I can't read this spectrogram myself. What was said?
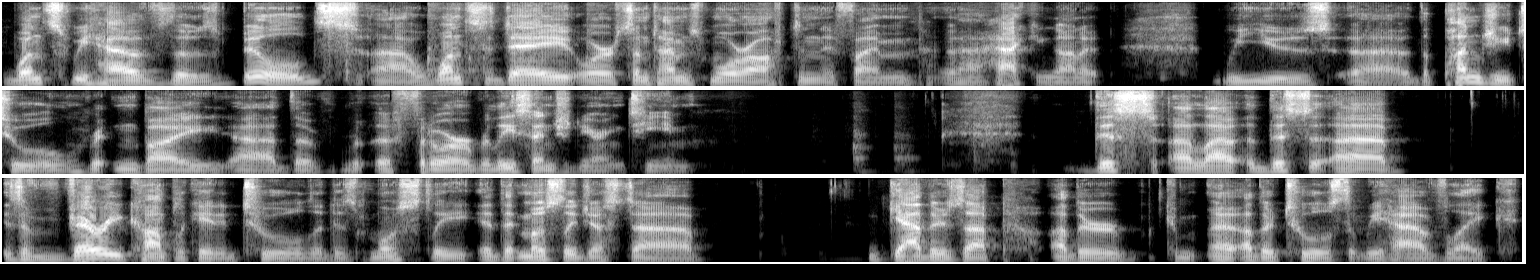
once we have those builds, uh, once a day or sometimes more often if I'm uh, hacking on it, we use uh, the Pungi tool written by uh, the Fedora release engineering team. This allow this uh, is a very complicated tool that is mostly that mostly just uh, gathers up other uh, other tools that we have like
